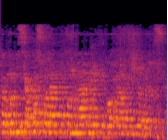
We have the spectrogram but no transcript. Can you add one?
to Komisja Gospodarki Komunalnej i Ochrony Środowiska.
